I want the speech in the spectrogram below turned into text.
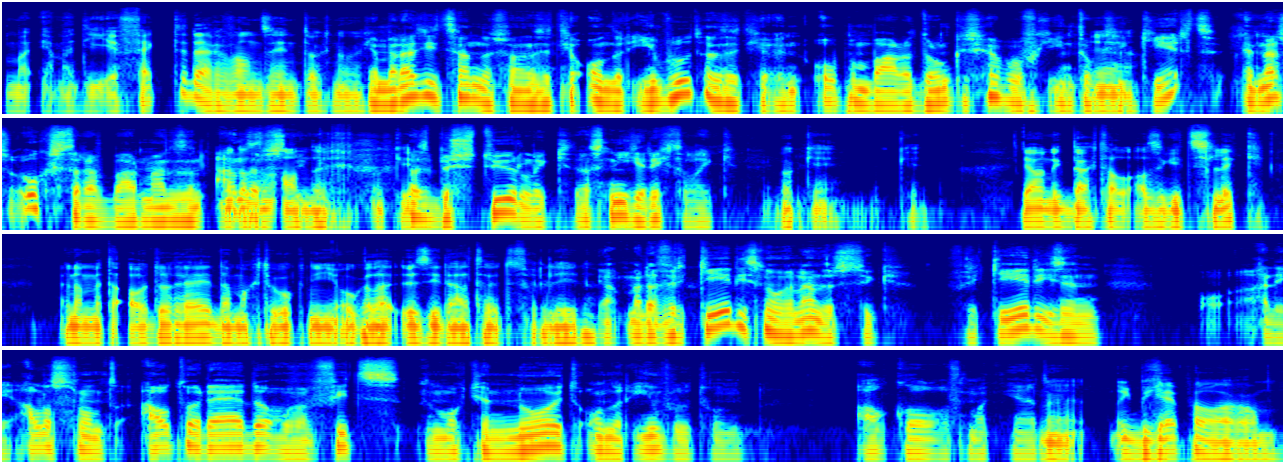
Maar, ja, maar die effecten daarvan zijn toch nog... Ja, maar dat is iets anders. Dan zit je onder invloed, dan zit je in openbare dronkenschap of geïntoxiceerd. En dat is ook strafbaar, maar dat is een Ah, ander dat is een ander. Dat is bestuurlijk, dat is niet gerechtelijk. oké, oké. Ja, want ik dacht al, als ik iets slik en dan met de auto rijd, dan mag toch ook niet, ook al is die data uit het verleden. Ja, maar dat verkeer is nog een ander stuk. Verkeer is een... Allee, alles rond autorijden of een fiets, dat mocht je nooit onder invloed doen. Alcohol of maakt niet uit. Nee, ik begrijp wel waarom.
